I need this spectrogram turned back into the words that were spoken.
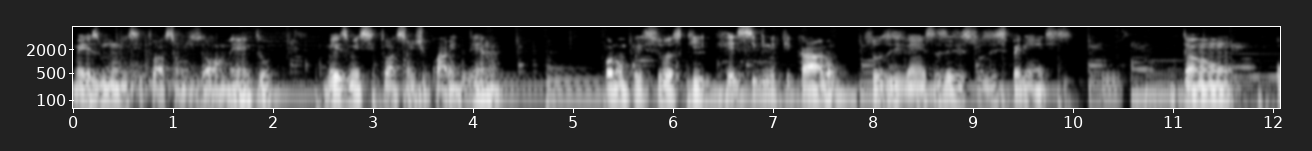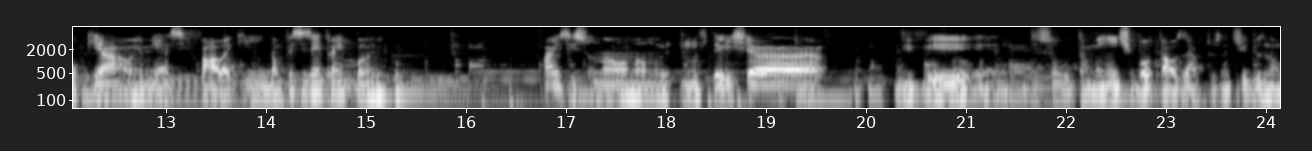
mesmo em situação de isolamento, mesmo em situações de quarentena, foram pessoas que ressignificaram suas vivências e suas experiências. Então, o que a OMS fala é que não precisa entrar em pânico, mas isso não, não nos deixa viver é, dissolutamente, voltar aos hábitos antigos, não.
